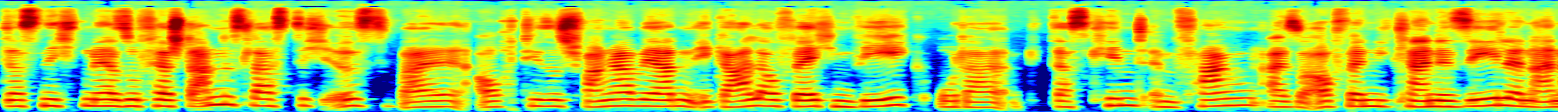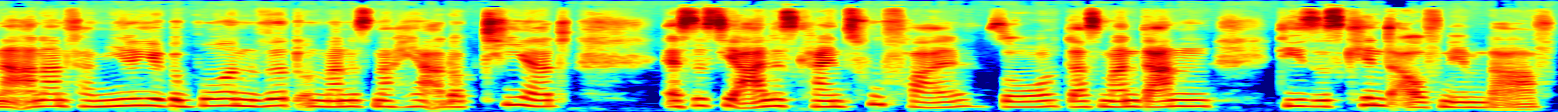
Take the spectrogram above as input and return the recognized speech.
das nicht mehr so verstandeslastig ist, weil auch dieses Schwangerwerden, egal auf welchem Weg oder das Kind empfangen, also auch wenn die kleine Seele in einer anderen Familie geboren wird und man es nachher adoptiert, es ist ja alles kein Zufall, so dass man dann dieses Kind aufnehmen darf.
